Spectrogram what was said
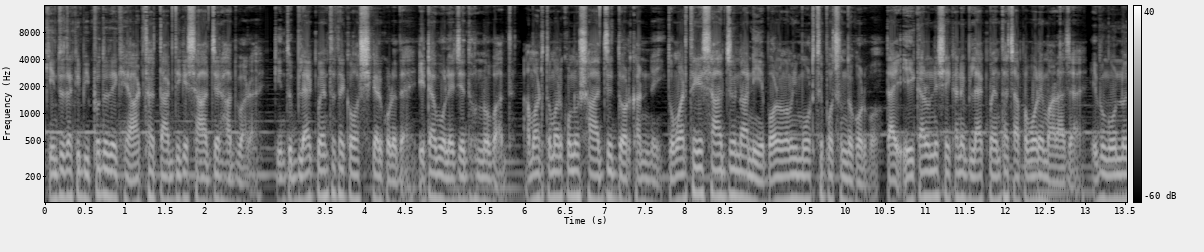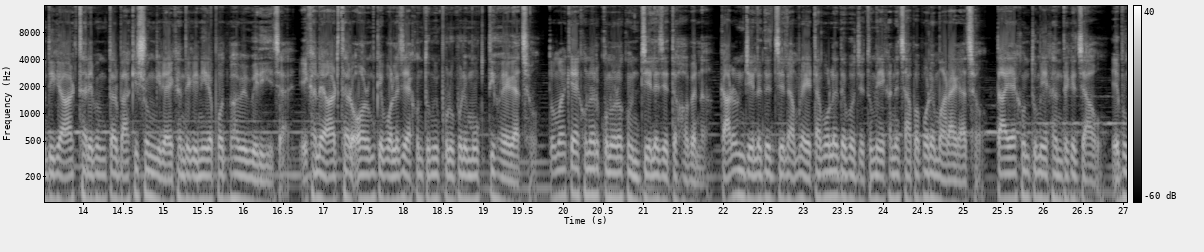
কিন্তু তাকে বিপদে দেখে আর্থার তার দিকে সাহায্যের হাত বাড়ায়। কিন্তু ব্ল্যাক ম্যান্থা তাকে অস্বীকার করে দেয়। এটা বলে যে, ধন্যবাদ। আমার তোমার কোনো সাহায্যের দরকার নেই। তোমার থেকে সাহায্য না নিয়ে বরং আমি মরতে পছন্দ করব। তাই এই কারণে সেখানে ব্ল্যাক ম্যান্থা চাপা পড়ে মারা যায় এবং অন্যদিকে আর্থার এবং তার বাকি সঙ্গীরা এখান থেকে নিরাপদভাবে বেরিয়ে যায়। এখানে আর্থার অরমকে বলে যে, এখন তুমি পুরোপুরি মুক্তি হয়ে গেছো। তোমাকে এখন আর কোনো রকম জেলে যেতে হবে না। কারণ জেলেদের জেলে আমরা এটা বলে দেবো যে, তুমি এখানে চাপা পড়ে মারা গেছো। তাই এখন তুমি এখান থেকে যাও এবং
